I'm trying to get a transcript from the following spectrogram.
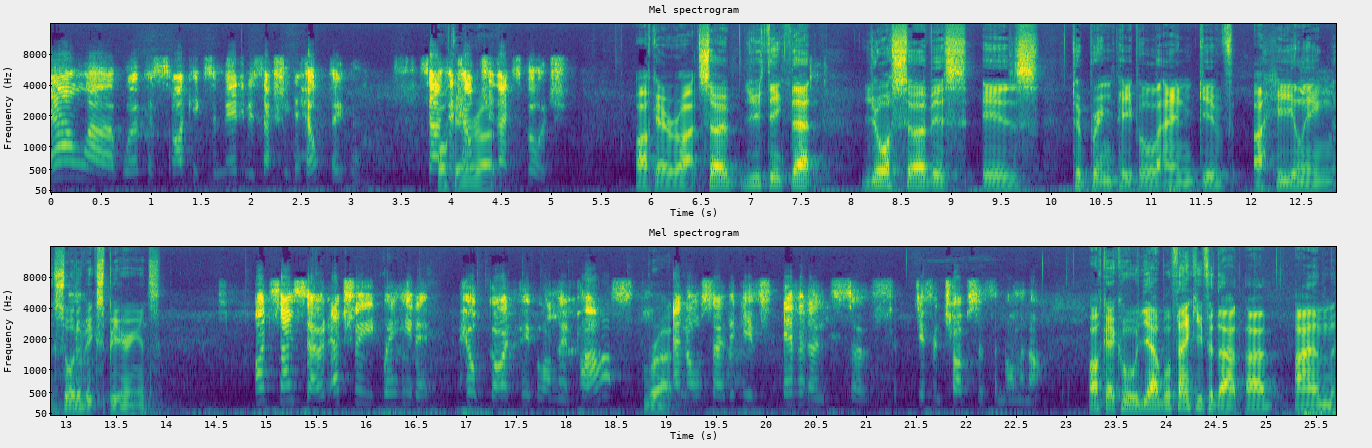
our uh, work as psychics and medium is actually to help people. So if Okay, it helps right. you, that's good. Okay, right. So you think that your service is to bring people and give a healing sort of experience? I'd say actually, we're here to help guide people on their path, Right. and also to give evidence of different types of phenomena. Okay, cool. Yeah, well, thank you for that. Uh, I'm.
